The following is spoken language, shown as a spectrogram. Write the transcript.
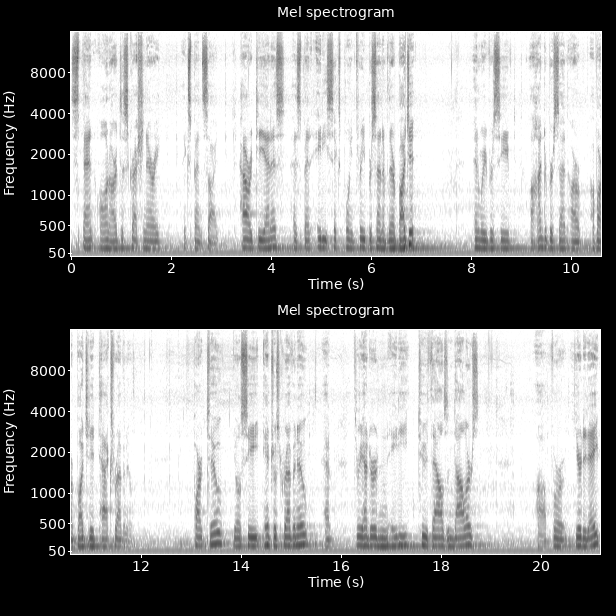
spent on our discretionary expense side. Howard T. Ennis has spent 86.3% of their budget, and we've received 100% of our budgeted tax revenue. Part two, you'll see interest revenue at $382,000 uh, for year-to-date.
